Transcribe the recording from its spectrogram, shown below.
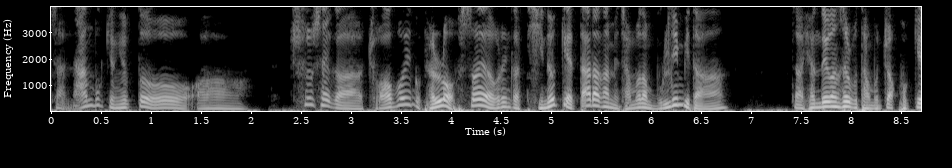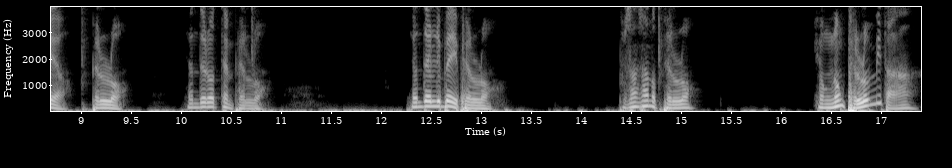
자 남북 경협도 어, 추세가 좋아 보이는 거 별로 없어요. 그러니까 뒤늦게 따라가면 잘못하면 물립니다. 자 현대건설부터 한번 쫙 볼게요. 별로. 현대로템 별로. 현대리베이 별로. 부산산업 별로. 경농 별로입니다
